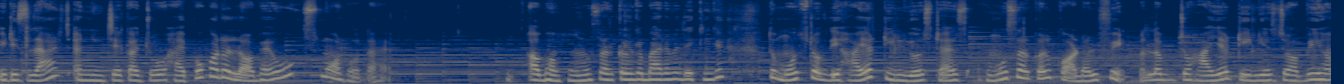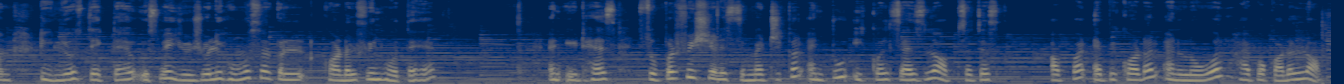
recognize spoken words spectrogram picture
इट इज़ लार्ज और नीचे का जो हाइपोकॉडल लॉब है, वो स्मॉल होता है। अब हम होमोसर्कल के बारे में देखेंगे। तो most of the higher teleost has homocercal caudal fin मतलब जो हायर टीलियस जो अभी हम टीलियोस देखते हैं, उसमें यूजुअली होमोसर्कल कॉडल फिन होते हैं। And it has superficially symmetrical, and two equal sized lobes, such as upper epicaudal and lower hypocaudal lobe.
